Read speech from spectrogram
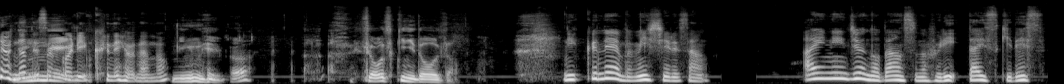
ネームなんでそこニックネームニックネームなの 닉네임. 어? お好きにどうぞ。ニックネームミッシェルさん。I need you のダンスの振り大好きです。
